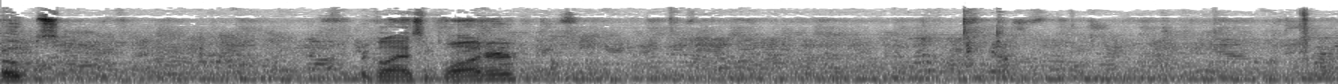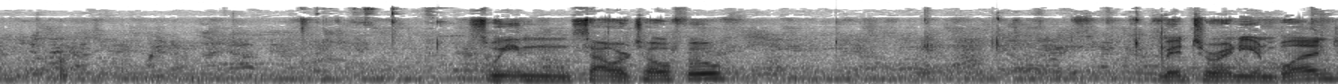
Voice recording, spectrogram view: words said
Oops. A glass of water. Sweet and sour tofu. Mediterranean blend.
